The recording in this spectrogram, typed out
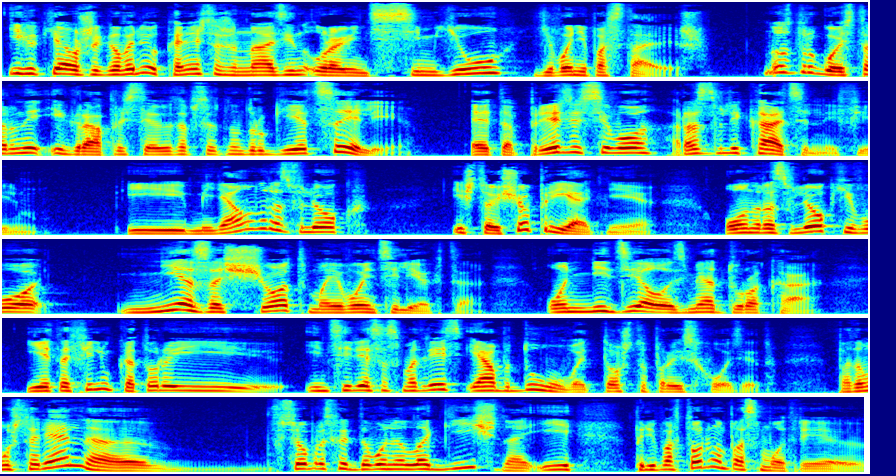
И, как я уже говорил, конечно же, на один уровень с семью его не поставишь. Но, с другой стороны, игра преследует абсолютно другие цели. Это, прежде всего, развлекательный фильм. И меня он развлек. И что еще приятнее, он развлек его не за счет моего интеллекта. Он не делал из меня дурака. И это фильм, который интересно смотреть и обдумывать то, что происходит. Потому что реально все происходит довольно логично, и при повторном просмотре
